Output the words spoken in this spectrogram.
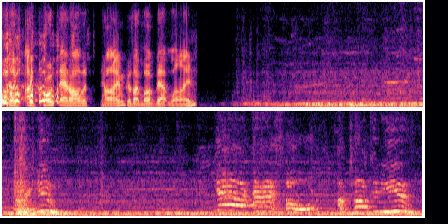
Like I quote that all the time because I love that line. You! Yeah, asshole! I'm talking to you!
